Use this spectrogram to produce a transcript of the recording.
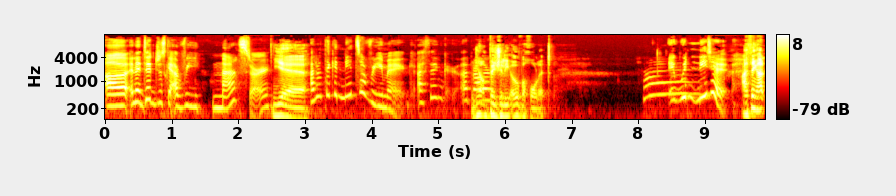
Uh, and it did just get a remaster. yeah, I don't think it needs a remake. I think I'd you rather. not visually overhaul it. It wouldn't need it. I think I,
